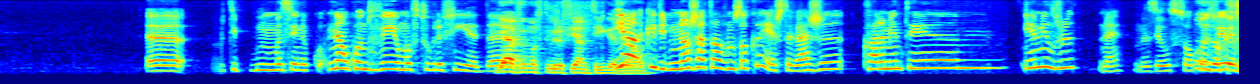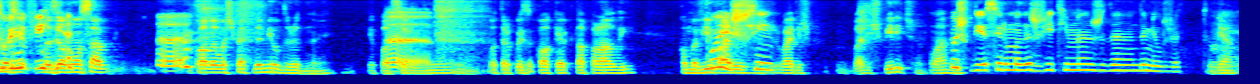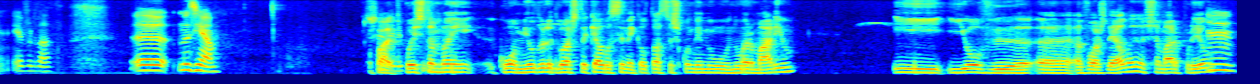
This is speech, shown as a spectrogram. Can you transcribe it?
uh, tipo, numa cena. Não, quando vê uma fotografia da. E havia uma fotografia antiga Yeah, dela. que tipo, nós já estávamos, ok, esta gaja claramente é, é a Mildred, né? Mas ele só Pois, quando vê ok, a mas, fotografia. mas ele não sabe qual é o aspecto da Mildred, não é? E Pode ser Ah. um- outra coisa qualquer que está para ali. Como havia Pois, vários, sim. vários, vários espíritos lá, não é? Depois podia ser uma das vítimas da, da Mildred, também Yeah. é verdade. Uh, mas, já. Yeah. Opa, eu depois aqui. também com a Mildred gosto daquela cena que ele está-se a esconder no, no armário e, e ouve a, a voz dela a chamar por ele Hum.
